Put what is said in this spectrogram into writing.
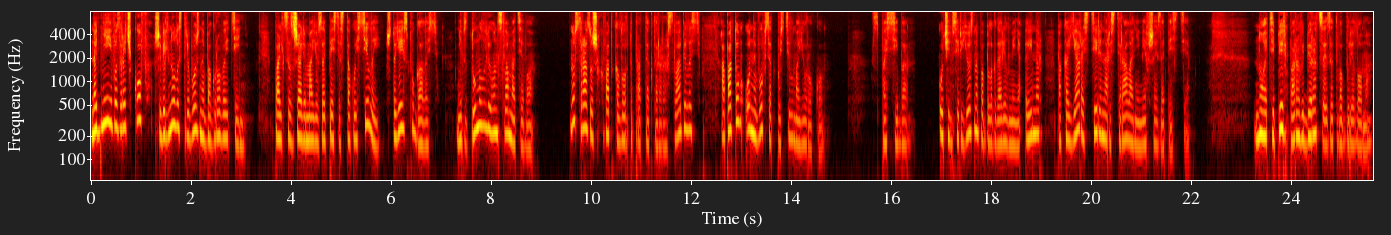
На дне его зрачков шевельнулась тревожная багровая тень. Пальцы сжали моё запястье с такой силой, что я испугалась. Не вздумал ли он сломать его? Но сразу же хватка лорда-протектора расслабилась, а потом он и вовсе отпустил мою руку. «Спасибо». Очень серьезно поблагодарил меня Эйнер, пока я растерянно растирала онемевшее запястье. «Ну а теперь пора выбираться из этого бурелома.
